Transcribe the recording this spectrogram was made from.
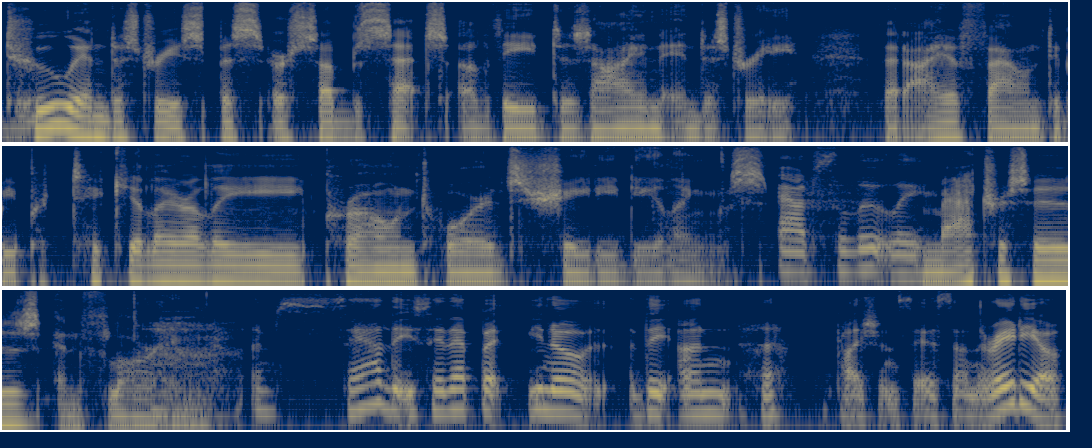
two industries or subsets of the design industry that I have found to be particularly prone towards shady dealings Absolutely. mattresses and flooring. I'm sad that you say that, but you know the un. I probably shouldn't say this on the radio.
